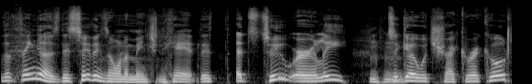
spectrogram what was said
The thing is, there's two things I want to mention here. It's too early to mm-hmm. go with track record.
